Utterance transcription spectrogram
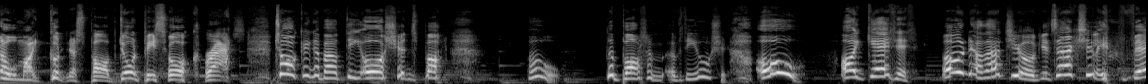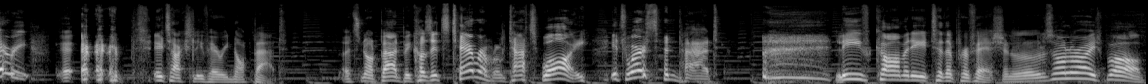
Oh my goodness, Bob, don't be so crass. Talking about the ocean's bottom. Oh, the bottom of the ocean. Oh, I get it. Oh, now that joke, it's actually very. it's actually very not bad. It's not bad because it's terrible, that's why. It's worse than bad. Leave comedy to the professionals, alright, Bob.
